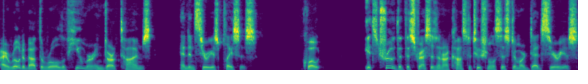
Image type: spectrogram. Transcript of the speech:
I wrote about the role of humor in dark times and in serious places. Quote, It's true that the stresses in our constitutional system are dead serious,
